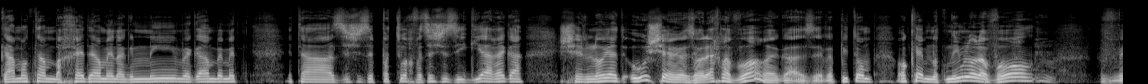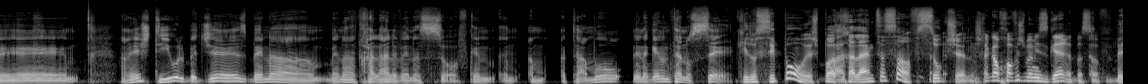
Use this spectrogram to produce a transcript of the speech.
גם אותם בחדר מנגנים וגם באמת את ה... זה שזה פתוח וזה שזה הגיע הרגע שלא ידעו שזה הולך לבוא הרגע הזה, ופתאום, אוקיי, הם נותנים לו לבוא, והרי יש טיול בג'אז בין, ה... בין ההתחלה לבין הסוף, כן? אתה אמור לנגן את הנושא. כאילו סיפור, יש פה התחלה אמצע סוף, סוג של... יש לך גם חופש במסגרת בסוף. ב-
